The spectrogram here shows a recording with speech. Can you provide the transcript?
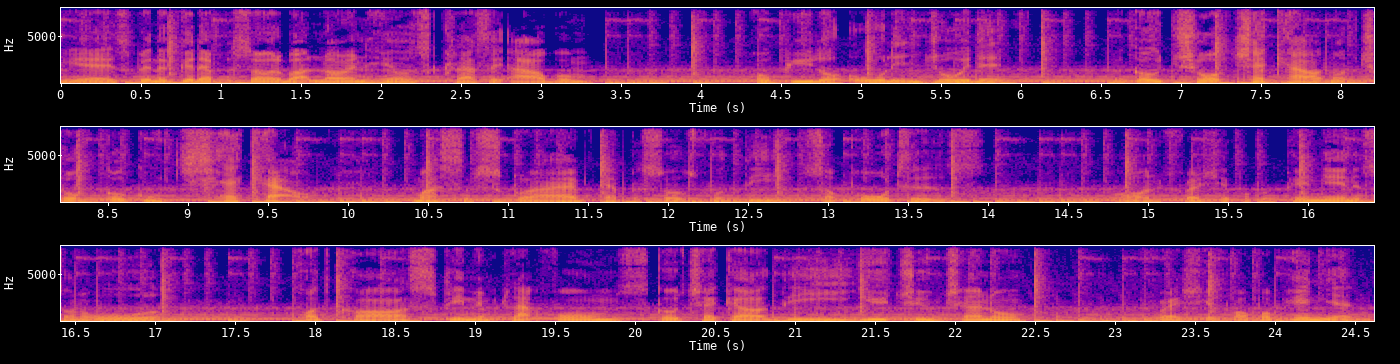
Yeah, it's been a good episode about Lauryn Hill's classic album. Hope you all enjoyed it. But go ch- check out, not chalk, go go check out my subscribed episodes for the supporters on Fresh Hip Hop Opinion. It's on all podcast streaming platforms. Go check out the YouTube channel, Fresh Hip Hop Opinion.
